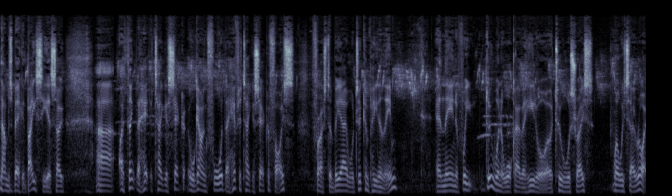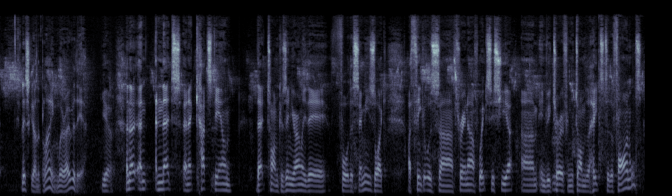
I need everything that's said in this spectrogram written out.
numbers back at base here. So uh, I think they had to take a sacrifice, or going forward, they have to take a sacrifice for us to be able to compete in them. And then if we do win a walkover heat or a two horse race, well, we say, right, let's get on the plane. We're over there. Yeah, and and and that's and it cuts down that time because then you're only there for the semis. Like I think it was uh, three and a half weeks this year um, in Victoria from the time of the heats to the finals.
